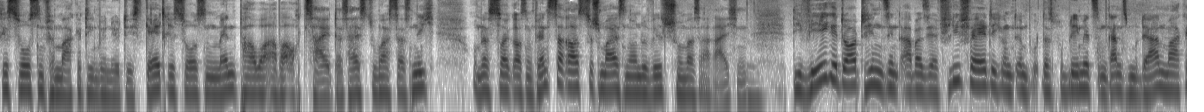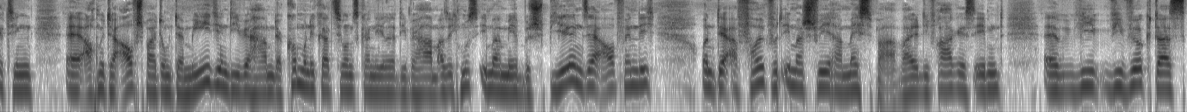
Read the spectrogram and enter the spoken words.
Ressourcen für Marketing benötigst. Geldressourcen, Manpower, aber auch Zeit. Das heißt, du machst das nicht, um das Zeug aus dem Fenster rauszuschmeißen, sondern du willst schon was erreichen. Die Wege dorthin sind aber sehr vielfältig und das Problem jetzt im ganz modernen Marketing, äh, auch mit der Aufspaltung der Medien, die wir haben, der Kommunikationskanäle, die wir haben. Also ich muss immer mehr bespielen, sehr aufwendig und der Erfolg wird immer schwerer messbar, weil die Frage ist eben, äh, wie, wie wirkt das,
